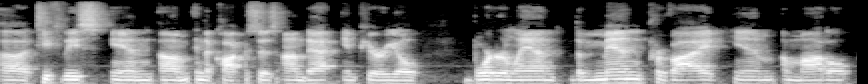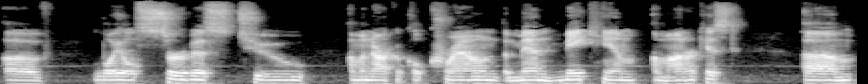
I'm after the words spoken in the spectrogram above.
uh, Tiflis in um, in the Caucasus on that imperial borderland. The men provide him a model of loyal service to a monarchical crown. The men make him a monarchist. Um,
